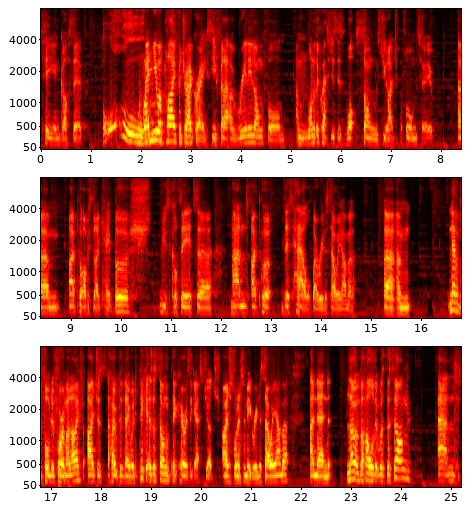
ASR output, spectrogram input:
tea and gossip. Oh When you apply for Drag Race, you fill out a really long form, and Mm. one of the questions is what songs do you like to perform to? Um, I put obviously like Kate Bush, musical theatre, Mm. and I put This Hell by Rina Sawayama. Um, never performed it before in my life. I just hoped that they would pick it as a song and pick her as a guest judge. I just wanted to meet Rina Sawayama, and then lo and behold, it was the song, and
